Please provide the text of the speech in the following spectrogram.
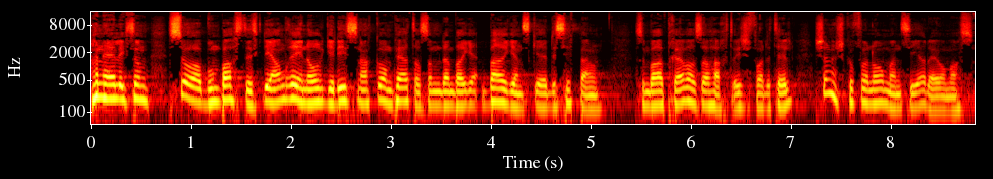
Han er liksom så bombastisk. De andre i Norge de snakker om Peter som den bergenske disippelen som bare prøver så hardt og ikke får det til. Skjønner ikke hvorfor nordmenn sier det om oss.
